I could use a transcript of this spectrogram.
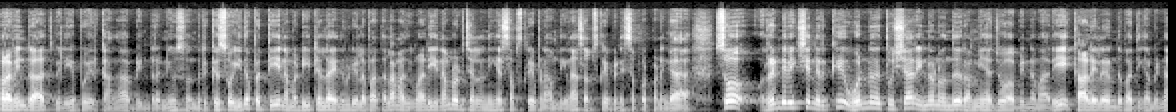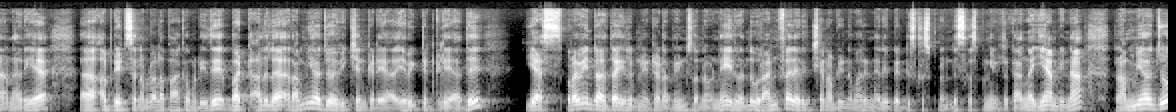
பிரவீன்ராஜ் வெளியே போயிருக்காங்க அப்படின்ற நியூஸ் வந்திருக்கு. ஸோ இதை பற்றி நம்ம டீட்டெயிலாக இந்த வீடியோவில் பார்த்தலாம் அதுக்கு முன்னாடி நம்மளோட சேனல் நீங்கள் சப்ஸ்கிரைப் பண்ணாமதிங்கன்னா சப்ஸ்கிரைப் பண்ணி சப்போர்ட் பண்ணுங்கள் ஸோ ரெண்டு விக்ஷன் இருக்குது ஒன்று துஷார் இன்னொன்று வந்து ரம்யா ஜோ அப்படின்ற மாதிரி காலையிலேருந்து பார்த்திங்க அப்படின்னா நிறைய அப்டேட்ஸை நம்மளால் பார்க்க முடியுது. பட் அதில் ரம்யா ஜோ எவிக்ஷன் கிடையாது எவிக்டட் கிடையாது. எஸ் பிரவீன்ராஜ் தான் எலிமினேட்டட் அப்படின்னு சொன்ன உடனே இது வந்து ஒரு அன்ஃபேர் எவிக்ஷன் அப்படின்ற மாதிரி நிறைய பேர் டிஸ்கஸ் பண்ணி டிஸ்கஸ் பண்ணிட்டு இருக்காங்க. ஏன் அப்படின்னா ரம்யா ஜோ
